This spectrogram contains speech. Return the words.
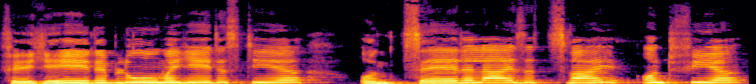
für jede Blume, jedes Tier und zähle leise zwei und vier.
